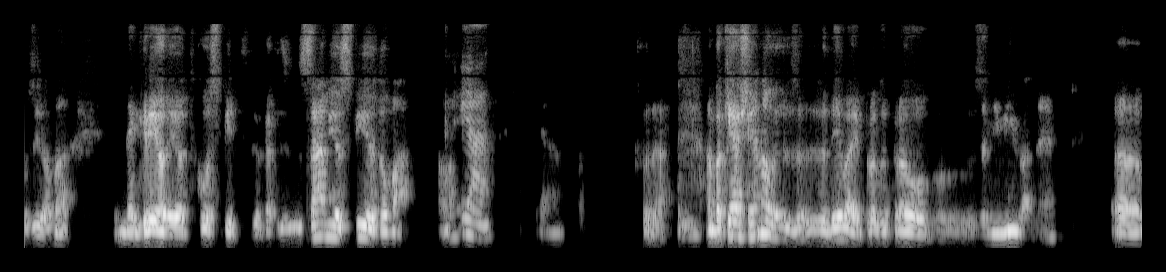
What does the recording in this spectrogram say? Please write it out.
oziroma ne grejo jo tako spiti, sami jo spijo doma. No. Ja. Ja. Ampak ja, še ena zadeva je pravzaprav zanimiva. Uh,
